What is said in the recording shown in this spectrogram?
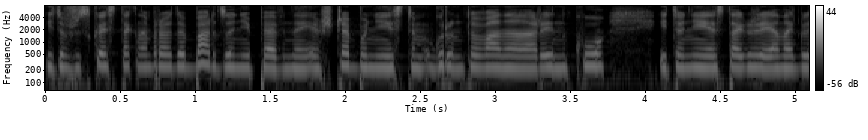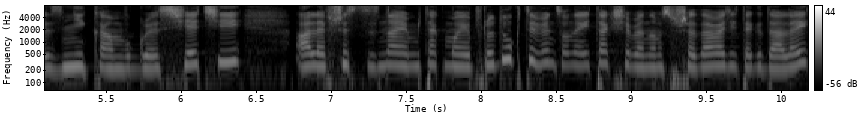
i to wszystko jest tak naprawdę bardzo niepewne jeszcze, bo nie jestem ugruntowana na rynku i to nie jest tak, że ja nagle znikam w ogóle z sieci, ale wszyscy znają i tak moje produkty, więc one i tak się będą sprzedawać i tak dalej.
